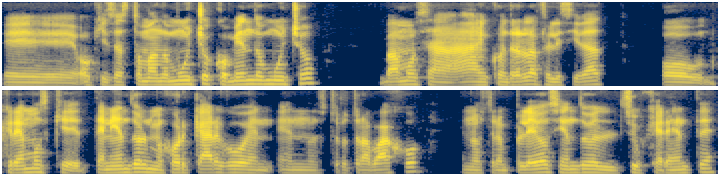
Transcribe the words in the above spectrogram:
eh, o quizás tomando mucho, comiendo mucho, vamos a, encontrar la felicidad o creemos que teniendo el mejor cargo en, nuestro trabajo, en nuestro empleo, siendo el subgerente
